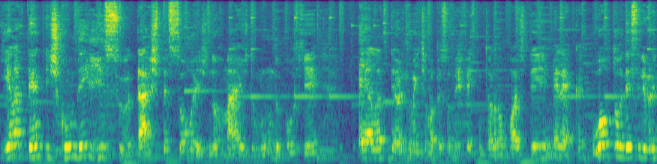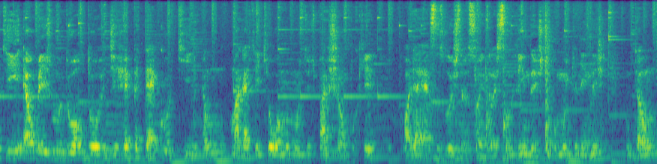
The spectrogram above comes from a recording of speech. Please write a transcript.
E ela tenta esconder isso das pessoas normais do mundo, porque ela, teoricamente, é uma pessoa perfeita, então ela não pode ter meleca. O autor desse livro aqui é o mesmo do autor de Repeteco, que é um, uma HQ que eu amo muito de paixão, porque olha essas ilustrações, elas são lindas, tipo, muito lindas. Então,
